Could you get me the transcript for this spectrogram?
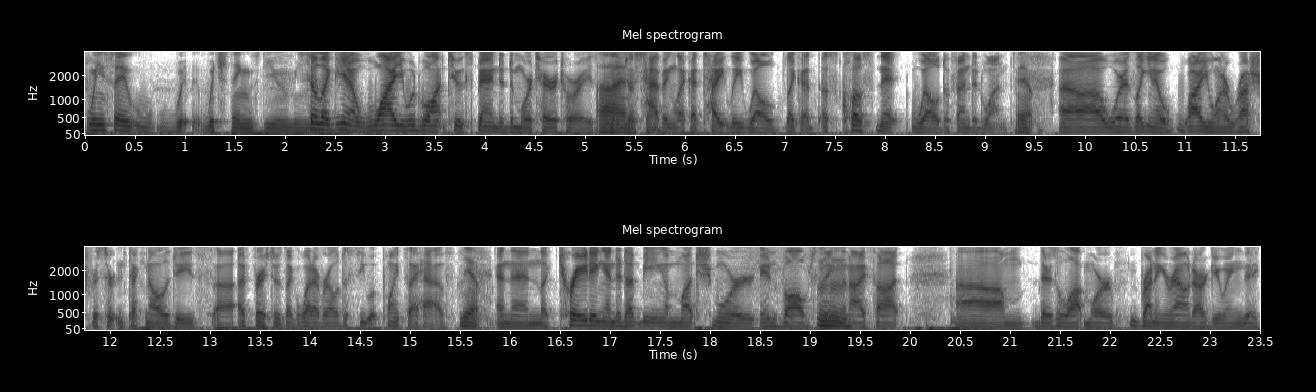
when you say w- which things do you mean So like you know why you would want to expand into more territories I than just having like a tightly well like a, a close knit well defended one. Yeah. Uh, whereas like you know why you want to rush for certain technologies. Uh, at first it was like whatever I'll just see what points I have. Yeah. And then like trading ended up being a much more involved thing Mm-hmm. than I thought. Um, there's a lot more running around arguing. They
